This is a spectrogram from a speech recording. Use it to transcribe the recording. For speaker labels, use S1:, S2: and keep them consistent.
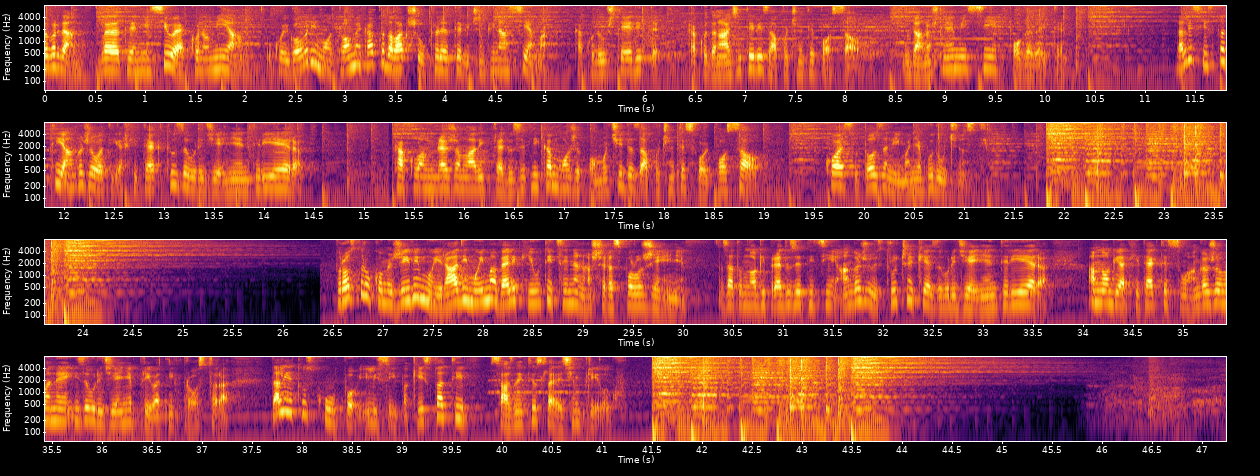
S1: Dobar dan, gledate emisiju Ekonomija u kojoj govorimo o tome kako da lakše upravljate ličnim finansijama, kako da uštedite, kako da nađete ili započnete posao. U današnjoj emisiji pogledajte. Da li se isplati angažovati arhitektu za uređenje interijera? Kako vam mreža mladih preduzetnika može pomoći da započnete svoj posao? Koje su to zanimanja budućnosti? Prostor u kome živimo i radimo ima veliki uticaj na naše raspoloženje. Zato mnogi preduzetnici angažuju stručnjake za uređenje interijera, a mnogi arhitekte su angažovane i za uređenje privatnih prostora. Da li je to skupo ili se ipak isplati, saznajte u sledećem prilogu.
